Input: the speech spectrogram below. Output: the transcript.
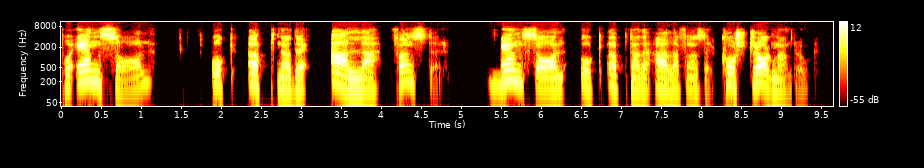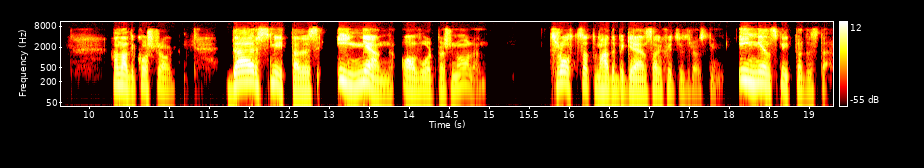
på en sal och öppnade alla fönster. Mm. En sal och öppnade alla fönster. Korsdrag med andra ord. Han hade korsdrag. Där smittades ingen av vårdpersonalen. Trots att de hade begränsad skyddsutrustning. Ingen smittades där.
